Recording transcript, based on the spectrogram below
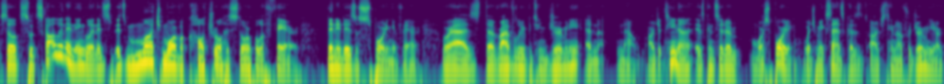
So it's with Scotland and England, it's it's much more of a cultural historical affair than it is a sporting affair. Whereas the rivalry between Germany and uh, now Argentina is considered more sporting, which makes sense because Argentina for Germany are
